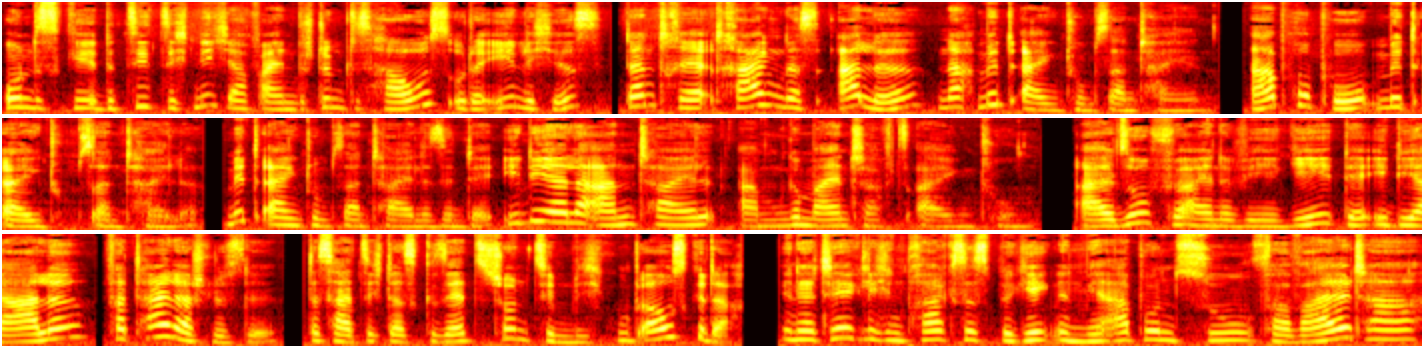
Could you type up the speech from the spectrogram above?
und es bezieht sich nicht auf ein bestimmtes Haus oder ähnliches, dann tra tragen das alle nach Miteigentumsanteilen. Apropos Miteigentumsanteile. Miteigentumsanteile sind der ideelle Anteil am Gemeinschaftseigentum. Also für eine WEG der ideale Verteilerschlüssel. Das hat sich das Gesetz schon ziemlich gut ausgedacht. In der täglichen Praxis begegnen mir ab und zu Verwalter,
